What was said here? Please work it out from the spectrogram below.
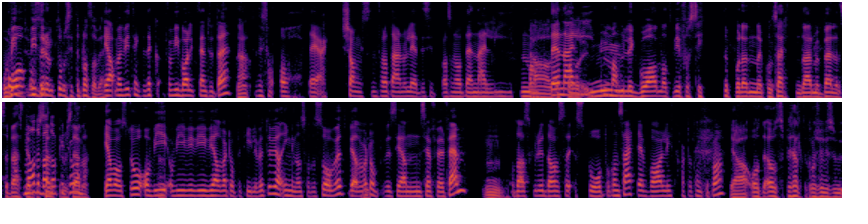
Og vi, Og- vi og drømte om sitteplasser, vi. ja, men vi tenkte det, For vi var litt sent ute. Ja. Så tenkte sånn, åh, det er sjansen for at det er noen ledige sitteplasser nå. Den er liten, mann. Ja, den er liten, mann. mulig gå an at vi får sitte på den konserten der med Bell Sebastian på Sentrum? Scene. Jeg var oss to, og vi, og vi, vi, vi, vi hadde vært oppe tidlig. vet du vi hadde, Ingen av oss hadde sovet. Vi hadde vært oppe siden, siden før fem. Mm. Og da skulle vi da stå på konsert. Det var litt hardt å tenke på. Ja, og, det- og spesielt kanskje hvis du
